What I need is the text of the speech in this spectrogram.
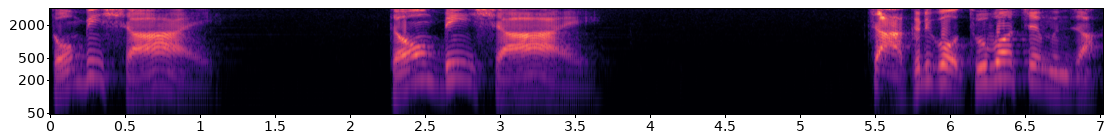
Don't be shy. Don't be shy. 자, 그리고 두 번째 문장.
